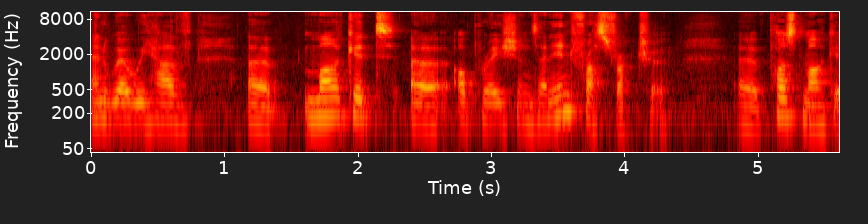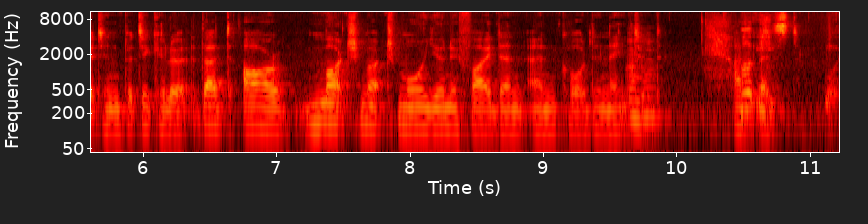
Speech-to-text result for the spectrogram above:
and where we have uh, market uh, operations and infrastructure, uh, post market in particular, that are much, much more unified and, and coordinated. Mm-hmm. Well, you,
